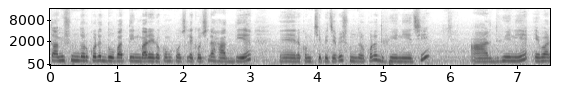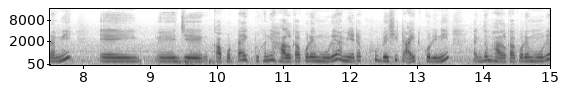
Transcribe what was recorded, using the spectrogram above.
তো আমি সুন্দর করে দুবার, তিনবার এরকম কচলে কচলে হাত দিয়ে এরকম চেপে চেপে সুন্দর করে ধুয়ে নিয়েছি। আর ধুয়ে নিয়ে এবার আমি এই যে কাপড়টা একটুখানি হালকা করে মুড়ে, আমি এটা খুব বেশি টাইট করিনি, একদম হালকা করে মুড়ে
